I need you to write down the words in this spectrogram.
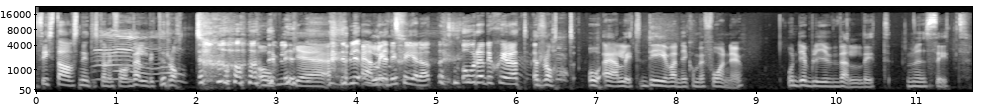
sista avsnittet ska ni få väldigt rått och Det blir- eh, Det blir ärligt. oredigerat. Oredigerat, rått och ärligt. Det är vad ni kommer få nu. Och det blir ju väldigt mysigt.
